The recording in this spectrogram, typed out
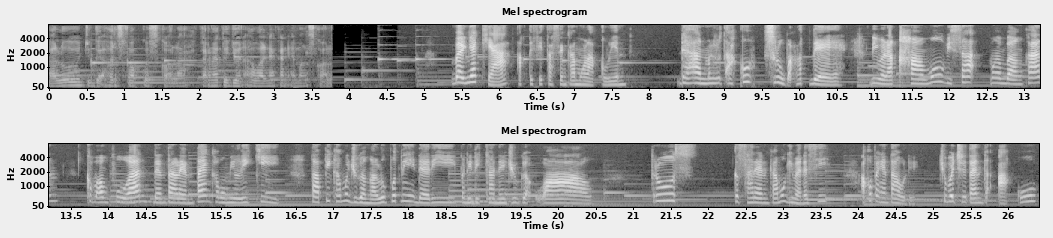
Lalu juga harus fokus sekolah karena tujuan awalnya kan emang sekolah. Banyak ya aktivitas yang kamu lakuin dan menurut aku seru banget deh di mana kamu bisa mengembangkan kemampuan dan talenta yang kamu miliki. Tapi kamu juga nggak luput nih dari pendidikannya juga. Wow. Terus keseharian kamu gimana sih? Aku pengen tahu deh. Coba ceritain ke aku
